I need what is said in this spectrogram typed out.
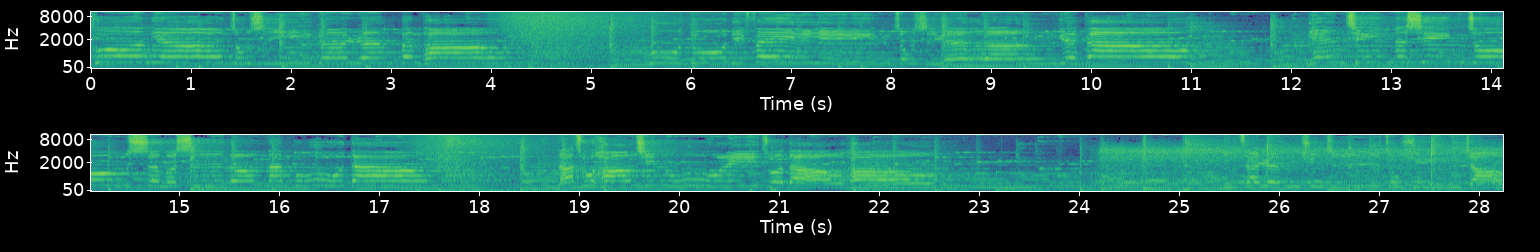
鸵鸟总是跑，孤独的飞鹰总是越冷越高。年轻的心中什么事都难不倒，拿出豪气努力做到好。你在人群之中寻找。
